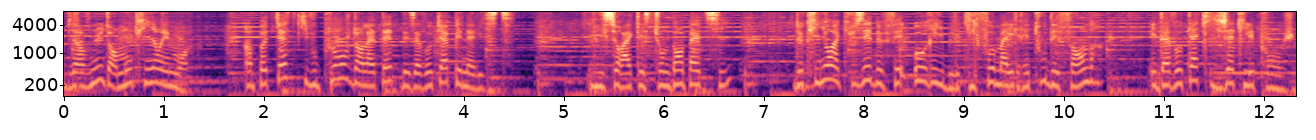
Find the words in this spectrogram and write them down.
Bienvenue dans Mon client et moi, un podcast qui vous plonge dans la tête des avocats pénalistes. Il y sera question d'empathie, de clients accusés de faits horribles qu'il faut malgré tout défendre, et d'avocats qui jettent l'éponge.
